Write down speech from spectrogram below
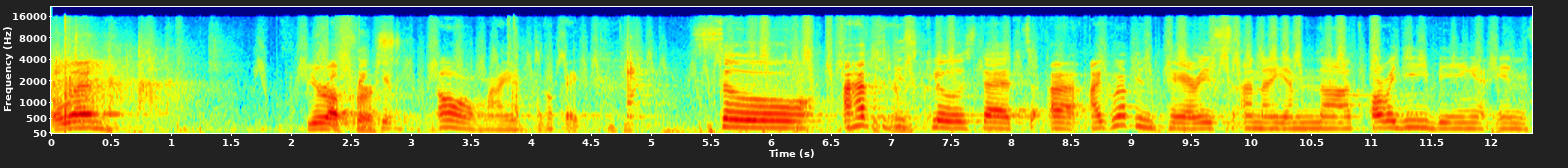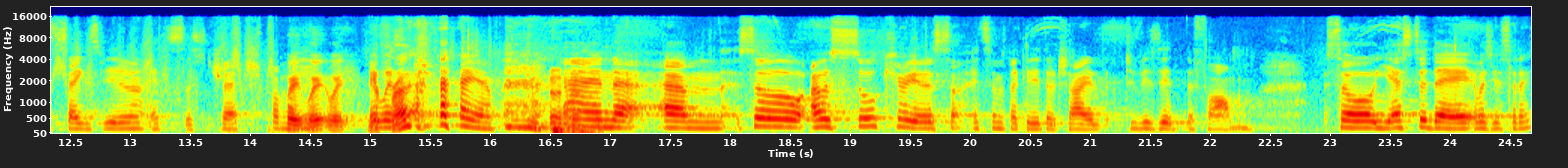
Olen, you're up first. Thank you. first. Oh my, okay. So I have to disclose that uh, I grew up in Paris and I am not already being in Sykesville. It's a stretch for Wait, me. wait, wait. It You're was- French? I am. and uh, um, so I was so curious, it seems like a little child, to visit the farm. So yesterday, it was yesterday,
